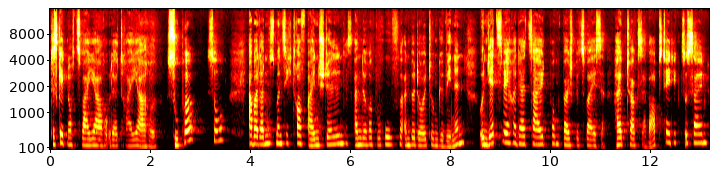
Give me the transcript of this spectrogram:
das geht noch zwei Jahre oder drei Jahre super so. Aber dann muss man sich darauf einstellen, dass andere Berufe an Bedeutung gewinnen. Und jetzt wäre der Zeitpunkt beispielsweise halbtags erwerbstätig zu sein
